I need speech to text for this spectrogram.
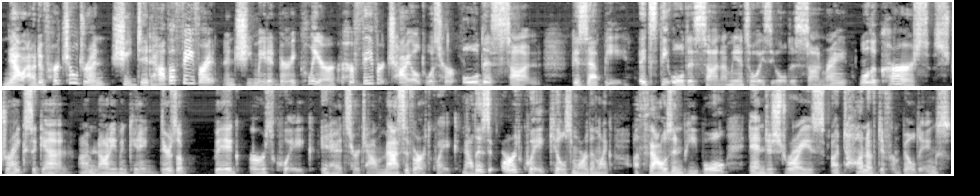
Now, out of her children, she did have a favorite and she made it very clear. Her favorite child was her oldest son, Giuseppe. It's the oldest son. I mean, it's always the oldest son, right? Well, the curse strikes again. I'm not even kidding. There's a big earthquake. It hits her town, massive earthquake. Now, this earthquake kills more than like a thousand people and destroys a ton of different buildings.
